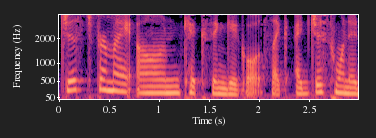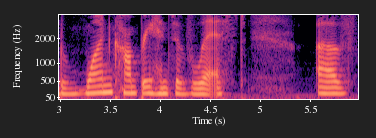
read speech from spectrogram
just for my own kicks and giggles. Like I just wanted one comprehensive list of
